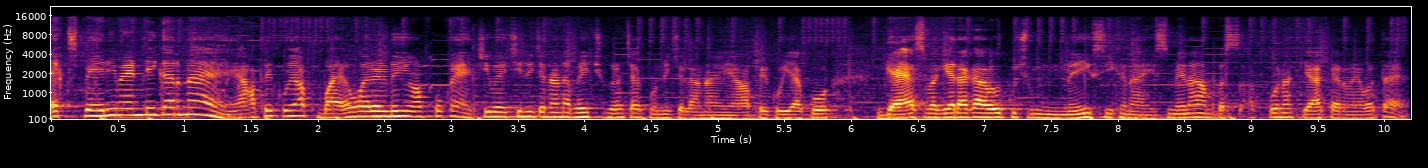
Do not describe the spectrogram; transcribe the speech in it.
एक्सपेरिमेंट नहीं करना है। यहाँ पे कोई आप बायो वाले नहीं, आपको कैंची वैची नहीं चलाना भाई छुरा चाकू नहीं चलाना है। यहाँ पे कोई आपको गैस वगैरह का कुछ नहीं सीखना है। इसमें ना बस आपको ना क्या करना है पता है?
